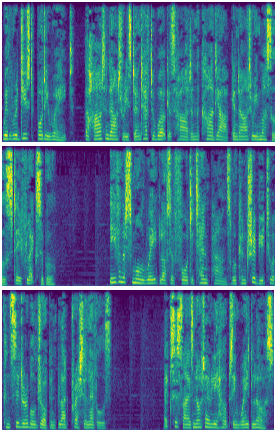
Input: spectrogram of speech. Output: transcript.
With reduced body weight, the heart and arteries don't have to work as hard and the cardiac and artery muscles stay flexible. Even a small weight loss of 4 to 10 pounds will contribute to a considerable drop in blood pressure levels. Exercise not only helps in weight loss,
